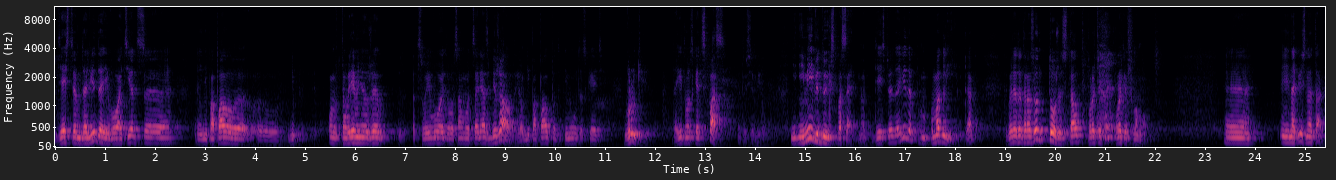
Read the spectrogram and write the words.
действиям Давида, его отец э, не попал, э, он в то времени уже от своего этого самого царя сбежал, и он не попал под к нему, так сказать, в руки. Давид, можно сказать, спас эту семью. Не, не имея в виду их спасать, но действия Давида помогли им. Так, так вот этот Разон тоже стал против, против Шломо. Э, и написано так,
